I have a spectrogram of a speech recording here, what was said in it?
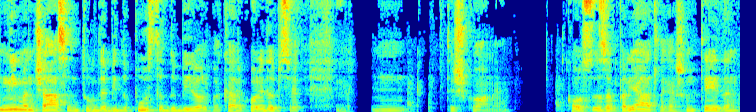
nimam časa tu, da bi dopustil, dobil ali pa karkoli, da bi se mm, težko. Ne. Tako so za prijatelje, kakšen teden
